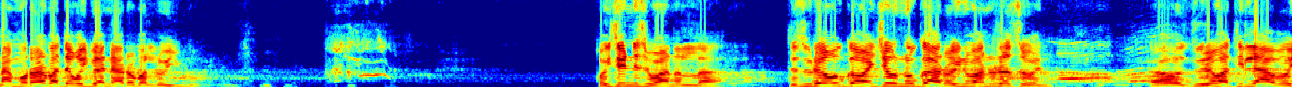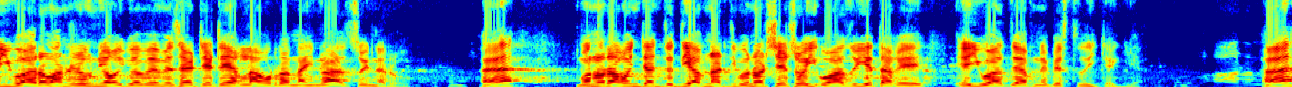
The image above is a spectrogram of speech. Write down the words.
না মরার বাদে হইবা নে? আরও বার লইব। হয়েছে নি সুহান আল্লাহ তো জুড়ে হোক মানছে উনুকা আর অন্য মানুষ আছেন জুড়ে মাতিলে আবইব আরও মানুষ উনি হইবাবে মেসাই টেটে একলা করা নাই না আসইন আরও হ্যাঁ মনে রাখুন যান যদি আপনার জীবনের শেষ ওই ওয়াজ হইয়ে থাকে এই ওয়াজে আপনি ব্যস্ত দিতে গিয়া হ্যাঁ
